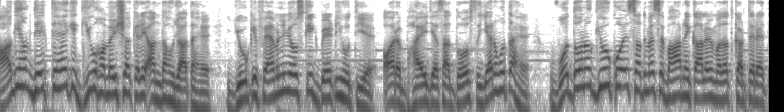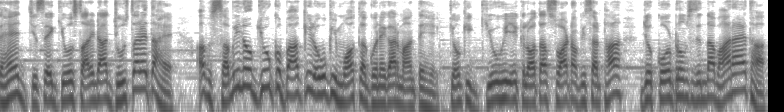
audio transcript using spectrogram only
आगे हम देखते हैं कि ग्यू हमेशा के लिए अंधा हो जाता है। ग्यू की फैमिली में उसकी एक बेटी होती है और भाई जैसा दोस्त यन होता है, वो दोनों ग्यू को इस सदमे से बाहर निकालने में मदद करते रहते हैं, जिसे ग्यू सारी रात जूझता रहता है। अब सभी लोग ग्यू को बाकी लोगों की मौत का गुनेगार मानते हैं, क्योंकि ग्यू ही इकलौता स्वाट ऑफिसर था, जो कोर्ट रूम से ज़िंदा बाहर आया था।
